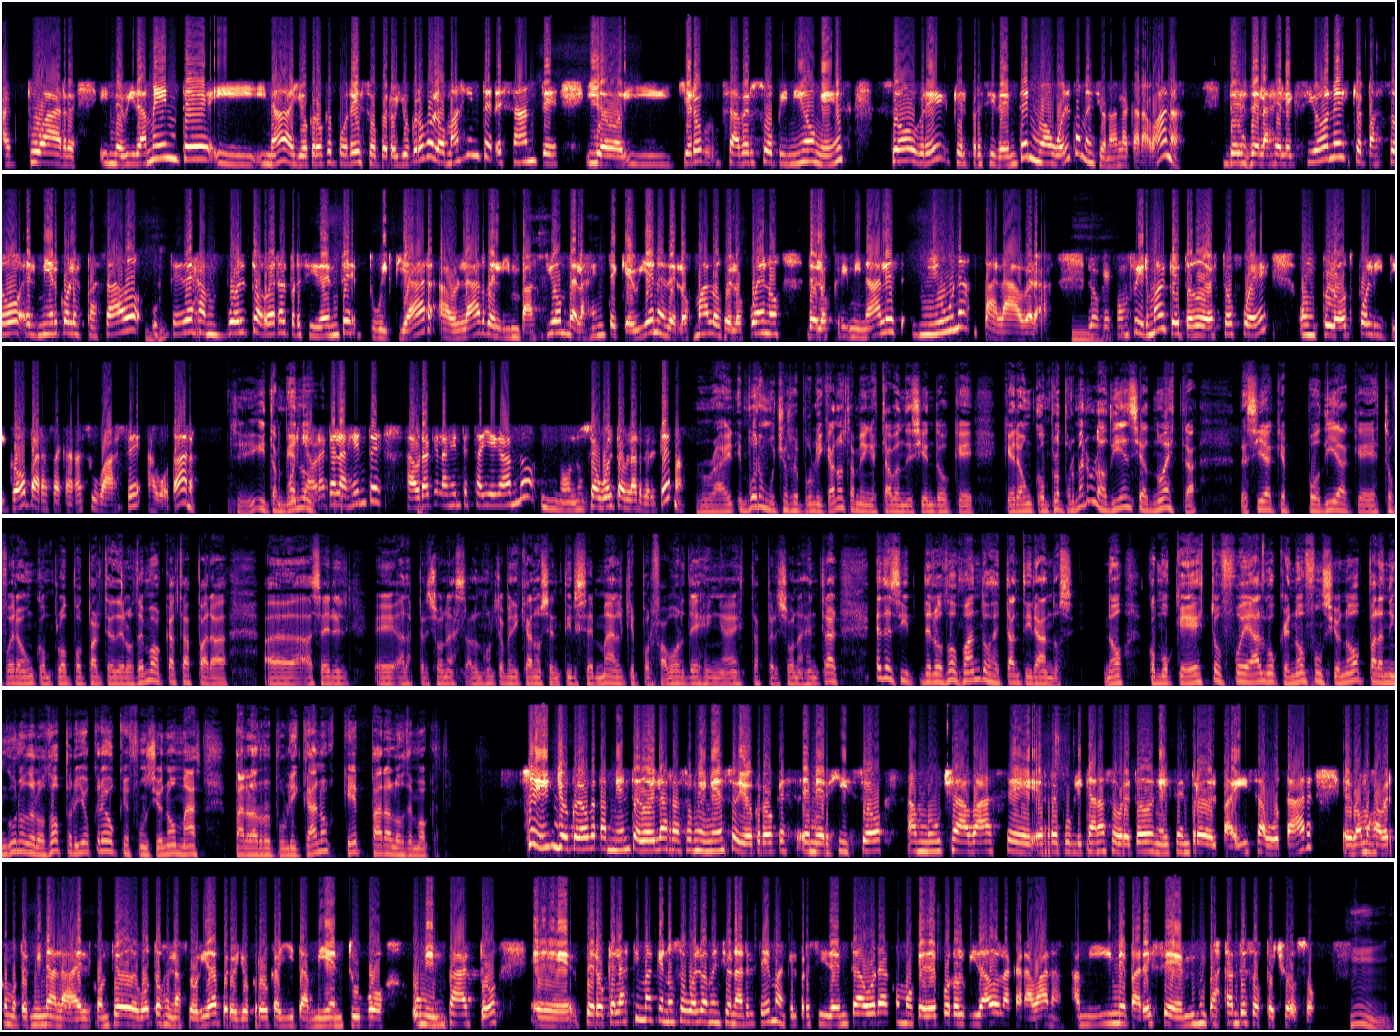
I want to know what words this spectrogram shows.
actuar indebidamente y, y nada, yo creo que por eso, pero yo creo que lo más interesante eh, y quiero saber su opinión es sobre que el presidente no ha vuelto a mencionar la caravana. Desde las elecciones que pasó el miércoles pasado, ustedes han vuelto a ver al presidente tuitear, hablar de la invasión de la gente que viene, de los malos, de los buenos, de los criminales, ni una palabra. Lo que confirma que todo esto fue un plot político para sacar a su base a votar. Sí, y también Porque lo- ahora que la gente, ahora que la gente está llegando, no, no se ha vuelto a hablar del tema. Right. Y bueno, muchos republicanos también estaban diciendo que, que era un complot. Por lo menos la audiencia nuestra decía que podía que esto fuera un complot por parte de los demócratas para ah, hacer eh, a las personas, a los norteamericanos sentirse mal, que por favor dejen a estas personas entrar. Es decir, de los dos bandos están tirándose. ¿No? Como que esto fue algo que no funcionó para ninguno de los dos, pero yo creo que funcionó más para los republicanos que para los demócratas. Sí, yo creo que también te doy la razón en eso. Yo creo que energizó a mucha base eh, republicana, sobre todo en el centro del país, a votar. Eh, vamos a ver cómo termina la- el conteo de votos en la Florida, pero yo creo que allí también tuvo un impacto. Eh, pero qué lástima que no se vuelva a mencionar el tema, que el presidente ahora como que dé por olvidado la caravana. A mí me parece bastante sospechoso. Hmm.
